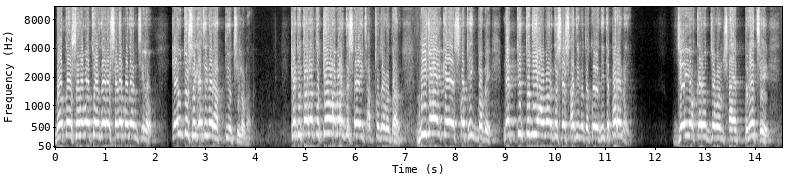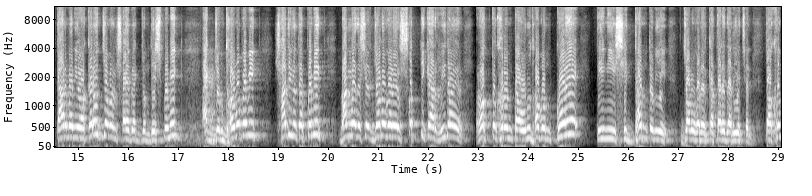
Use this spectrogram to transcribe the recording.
গত ষোলো বছর যারা সেনাপ্রধান ছিল, কেউ তো শেখ হাসিনার আত্মীয় ছিল না। কিন্তু তারা তো কেউ আমার দেশের এই ছাত্র জনতার বিজয়কে সঠিকভাবে নেতৃত্ব দিয়ে আমার দেশের স্বাধীনতা করে দিতে পারে নাই। যেই অকারুজ্জামান সাহেব পেরেছে, তার মানে অকারুজ্জামান সাহেব একজন দেশপ্রেমিক, একজন ধর্মপ্রেমিক, স্বাধীনতা প্রেমিক, বাংলাদেশের জনগণের সত্যিকার হৃদয়ের রক্তক্ষরণটা অনুধাবন করে তিনি সিদ্ধান্ত নিয়ে জনগণের কাতারে দাঁড়িয়েছেন। তখন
